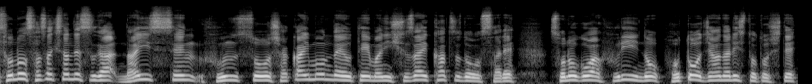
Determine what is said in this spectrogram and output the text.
その佐々木さんですが内戦、紛争、社会問題をテーマに取材活動をされその後はフリーのフォトジャーナリストとして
